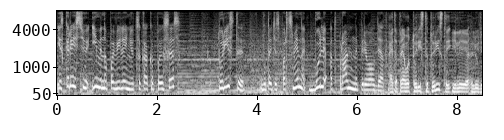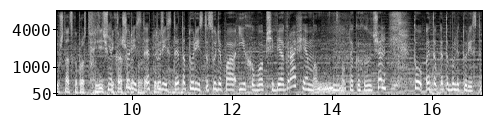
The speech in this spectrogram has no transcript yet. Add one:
и, скорее всего, именно по велению ЦК КПСС туристы, вот эти спортсмены, были отправлены на перевал Дятла. А это прямо туристы-туристы или люди в штатском просто физически Нет, хорошо это туристы, готовы? это туристы, это туристы. Судя по их вообще биографиям, вот так их изучали, то это, это были туристы.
